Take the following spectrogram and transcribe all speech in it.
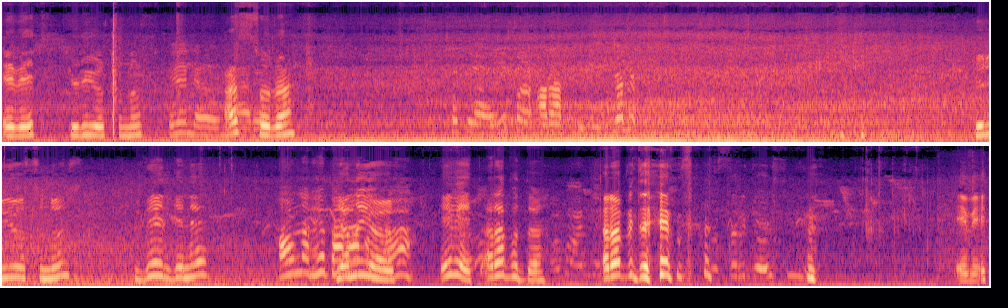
Evet görüyorsunuz. Öyle Az sonra Çok hep. Gel. Görüyorsunuz. Güzel gene Ha onlar hep yanıyor. Ha. Evet arabada. Arabada hep. evet.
